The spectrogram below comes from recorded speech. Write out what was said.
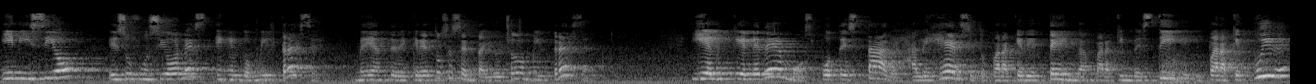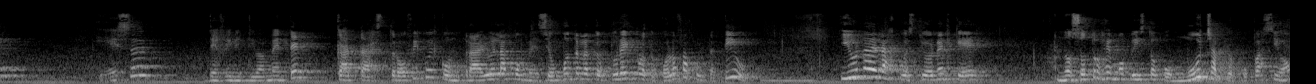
inició en sus funciones en el 2013, mediante decreto 68-2013 y el que le demos potestades al ejército para que detenga, para que investigue y para que cuide, es definitivamente catastrófico y contrario a la Convención contra la Tortura y protocolo facultativo. Y una de las cuestiones que nosotros hemos visto con mucha preocupación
